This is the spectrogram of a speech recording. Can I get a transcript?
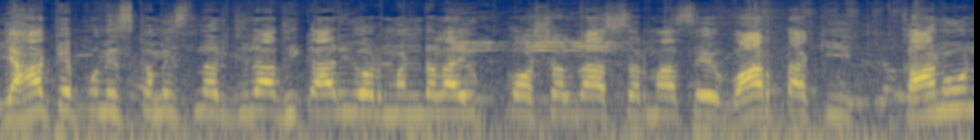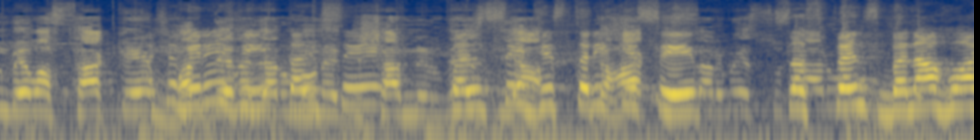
यहाँ के पुलिस कमिश्नर जिलाधिकारी और मंडलायुक्त कौशल राज शर्मा से वार्ता की। कानून व्यवस्था के अच्छा मद्देनजर उन्होंने दिशा निर्देश दिया। जिस तरीके से सस्पेंस बना हुआ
